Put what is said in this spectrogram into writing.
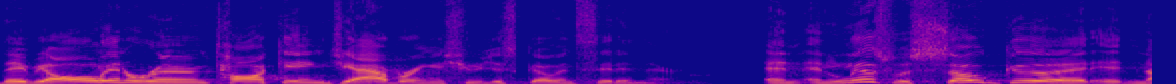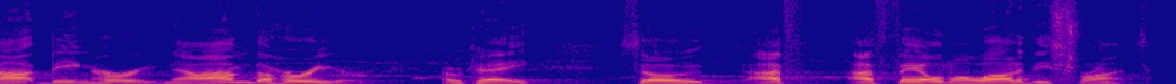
They'd be all in a room talking, jabbering, and she would just go and sit in there. And, and Liz was so good at not being hurried. Now, I'm the hurrier, okay? So I've, I failed on a lot of these fronts.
